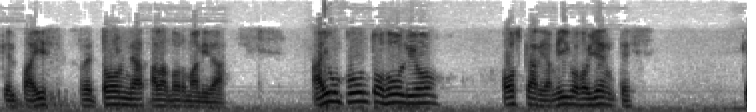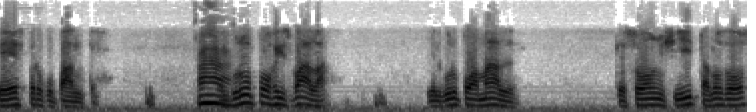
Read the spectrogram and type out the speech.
que el país retorne a, la normalidad. Hay un punto, Julio, Oscar y amigos oyentes, que es preocupante. El grupo Hezbollah y el grupo Amal, que son chiitas los dos,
